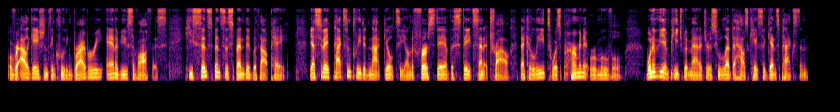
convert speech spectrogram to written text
over allegations including bribery and abuse of office. He's since been suspended without pay. Yesterday, Paxton pleaded not guilty on the first day of the state Senate trial that could lead to his permanent removal. One of the impeachment managers who led the House case against Paxton,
